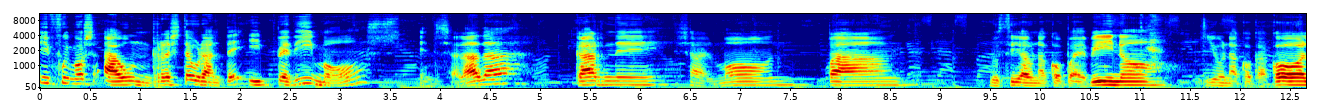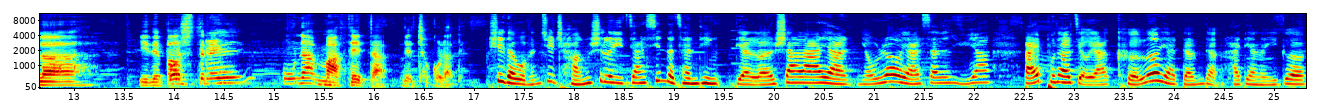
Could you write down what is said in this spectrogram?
Y fuimos a un restaurante y pedimos ensalada, carne, salmón, pan, Lucía una copa de vino y una Coca-Cola y de postre 是的，我们去尝试了一家新的餐厅，点了沙拉呀、牛肉呀、三文鱼呀、白葡萄酒呀、可乐呀等等，还点了一个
